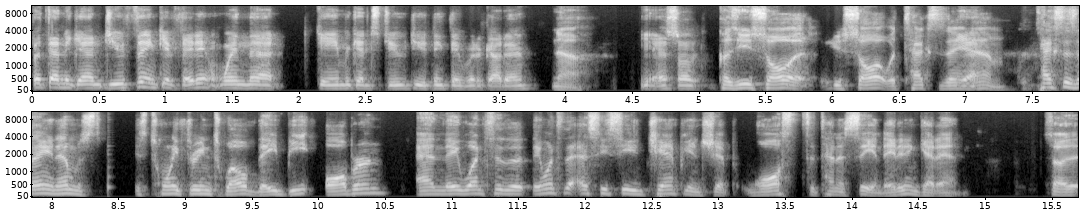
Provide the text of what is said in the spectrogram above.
But then again, do you think if they didn't win that game against Duke, do you think they would have got in? No. Yeah, so because you saw it, you saw it with Texas A&M. Yeah. Texas A&M was is 23 and 12. They beat Auburn and they went to the they went to the SEC championship, lost to Tennessee, and they didn't get in. So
